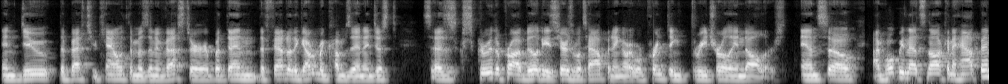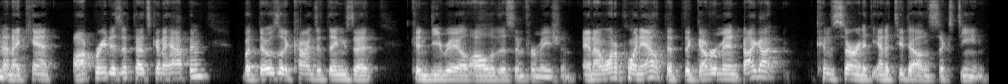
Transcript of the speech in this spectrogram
and do the best you can with them as an investor. But then the Fed or the government comes in and just says, screw the probabilities. Here's what's happening. All right, we're printing $3 trillion. And so I'm hoping that's not going to happen. And I can't operate as if that's going to happen. But those are the kinds of things that can derail all of this information. And I want to point out that the government, I got concerned at the end of 2016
